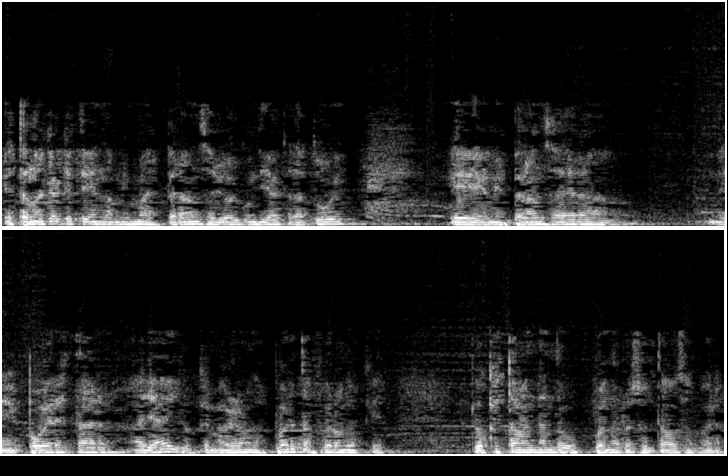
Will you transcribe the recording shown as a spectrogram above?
están acá que tienen la misma esperanza. Yo algún día que la tuve, eh, mi esperanza era eh, poder estar allá y los que me abrieron las puertas fueron los que, los que estaban dando buenos resultados afuera.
